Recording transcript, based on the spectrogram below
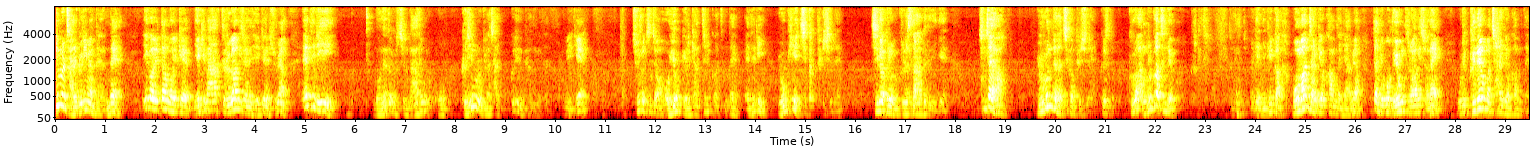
그림을 잘 그리면 되는데 이거 일단 뭐 이렇게 얘기 막 들어가기 전에 얘기를 해주면 애들이 너네도 그렇지만 나도 그렇고 그림을 우리가 잘못 그리는 편이거든. 이게 주로 진짜 어이없게 이렇게 안 틀릴 것 같은데 애들이 여기에 직각 표시를 해. 지가 그러면 글싸하거든 이게. 진짜야. 요런 데다 직각 표시를 해. 그래서 그거 안 그럴 것 같은데요. 그러니까 뭐만 잘 기억하면 되냐면 일단 요거 내용 들어가기 전에 우리 그 내용만 잘 기억하면 돼.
